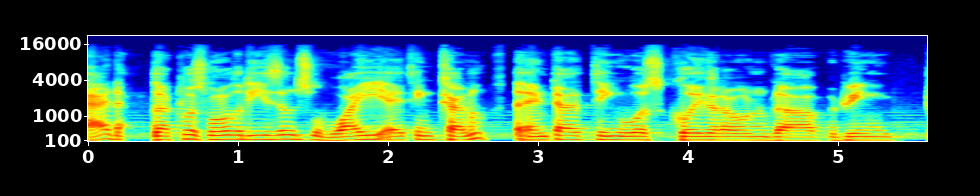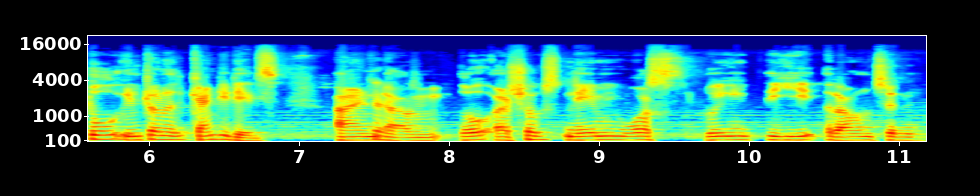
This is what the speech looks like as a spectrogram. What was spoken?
add up. That was one of the reasons why I think you know, the entire thing was going around uh, between two internal candidates. And um, though Ashok's name was doing the rounds in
